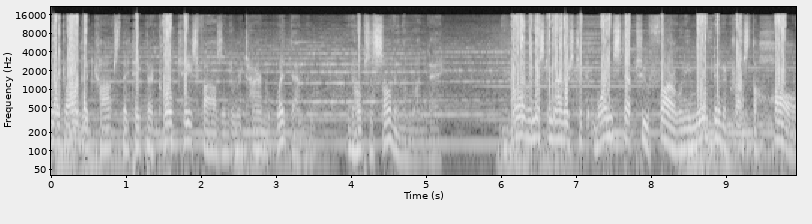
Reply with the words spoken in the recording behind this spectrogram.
Like all good cops, they take their cold case files into retirement with them in hopes of solving them one day. However, Mr. Mathers took it one step too far when he moved in across the hall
